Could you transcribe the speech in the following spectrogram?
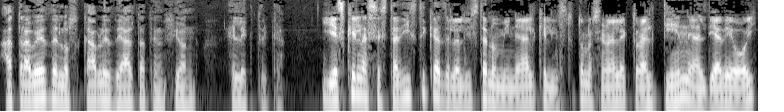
a través de los cables de alta tensión eléctrica. Y es que en las estadísticas de la lista nominal que el Instituto Nacional Electoral tiene al día de hoy,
